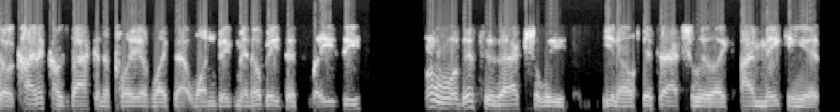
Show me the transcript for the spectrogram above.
So it kind of comes back into play of like that one big minnow bait that's lazy. Oh, well, this is actually, you know, it's actually like I'm making it,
